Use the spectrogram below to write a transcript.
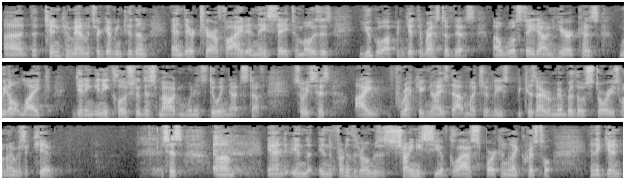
uh, the Ten Commandments are giving to them, and they're terrified, and they say to Moses, "You go up and get the rest of this. Uh, we'll stay down here because we don't like getting any closer to this mountain when it's doing that stuff." So he says, "I recognize that much at least because I remember those stories when I was a kid." He says, um, and in the in the front of the throne was a shiny sea of glass sparkling like crystal. And again,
